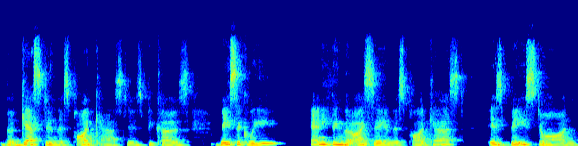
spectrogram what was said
the guest in this podcast is because basically anything that I say in this podcast is based on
